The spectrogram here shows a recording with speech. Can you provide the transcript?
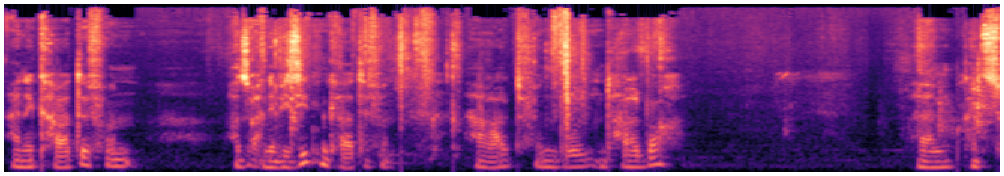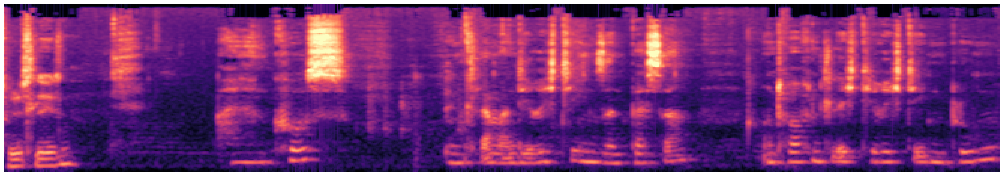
eine Karte von, also eine Visitenkarte von Harald von Bohl und Halbach. Ähm, kannst du das lesen? Einen Kuss, in Klammern die richtigen sind besser und hoffentlich die richtigen Blumen.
